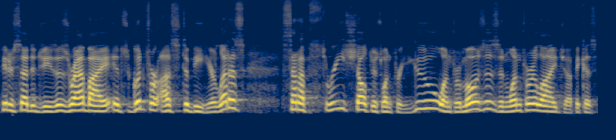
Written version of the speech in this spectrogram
Peter said to Jesus, Rabbi, it's good for us to be here. Let us set up three shelters one for you, one for Moses, and one for Elijah, because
